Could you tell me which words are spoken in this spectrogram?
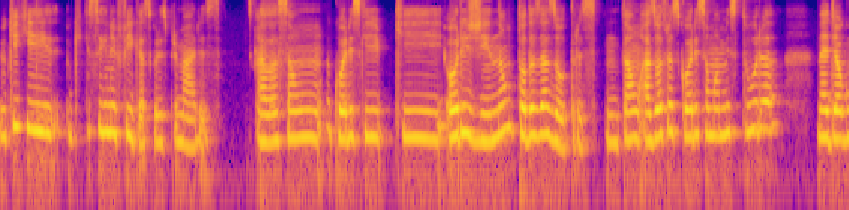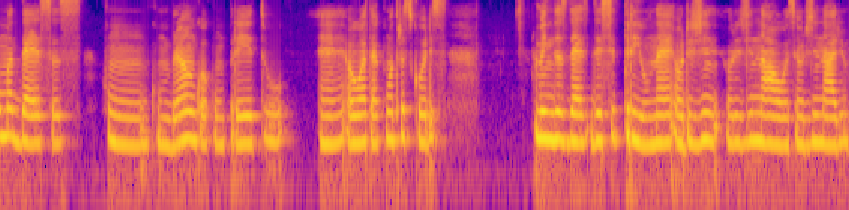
E o que que, o que, que significa as cores primárias? Elas são cores que, que originam todas as outras. Então, as outras cores são uma mistura né, de alguma dessas, com, com branco ou com preto, é, ou até com outras cores vindas de, desse trio, né, origi, original, assim, originário.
